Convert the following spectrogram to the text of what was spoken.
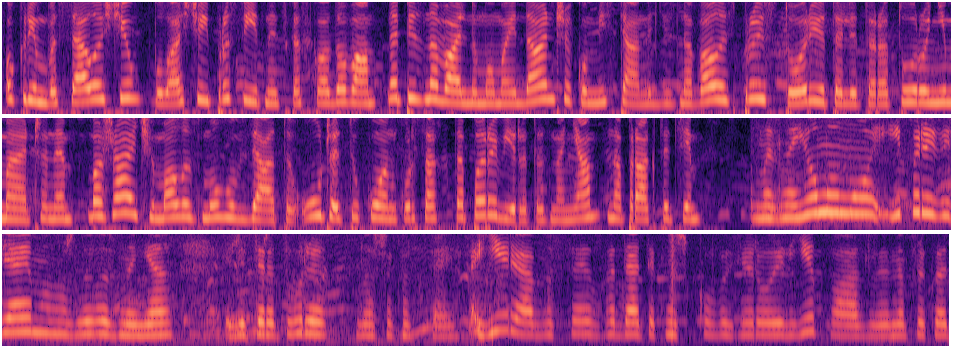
Окрім веселощів, була ще й просвітницька складова. На пізнавальному майданчику містяни дізнавались про історію та літературу Німеччини. Бажаючі мали змогу взяти участь у конкурсах та перевірити знання на практиці. Ми знайомимо і перевіряємо, можливо, знання літератури наших гостей. Є ребуси, вгадати книжкових героїв, є пазли, наприклад,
